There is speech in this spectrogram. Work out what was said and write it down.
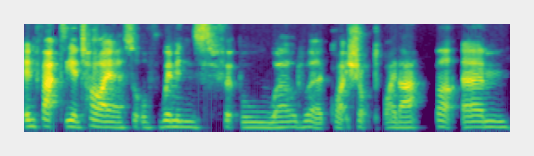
in fact, the entire sort of women's football world were quite shocked by that. But um,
